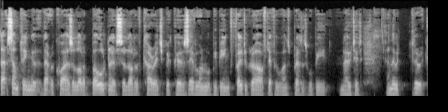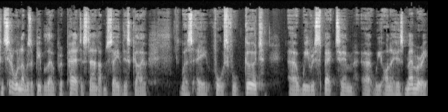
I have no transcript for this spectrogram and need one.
That's something that requires a lot of boldness, a lot of courage, because everyone will be being photographed, everyone's presence will be noted. And there were, there were considerable numbers of people that were prepared to stand up and say, this guy was a forceful good. Uh, we respect him. Uh, we honor his memory.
